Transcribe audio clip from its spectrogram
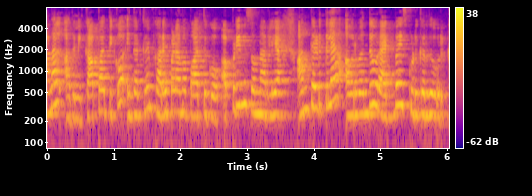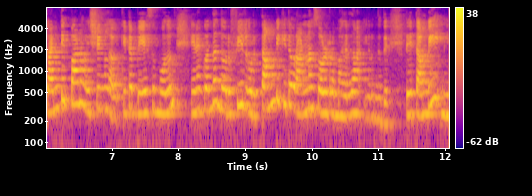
ஆனால் அதை நீ காப்பாற்றிக்கோ இந்த இடத்துலையும் கரைப்படாமல் பார்த்துக்கோ அப்படின்னு சொன்னார் இல்லையா? அந்த இடத்துல அவர் வந்து ஒரு அட்வைஸ் கொடுக்கறது ஒரு கண்டிப்பான விஷயங்கள் அவர்கிட்ட பேசும்போதும் எனக்கு வந்து அந்த ஒரு ஃபீல் ஒரு தம்பி கிட்ட ஒரு அண்ணன் சொல்கிற மாதிரி தான் இருந்தது. டேய் தம்பி நீ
